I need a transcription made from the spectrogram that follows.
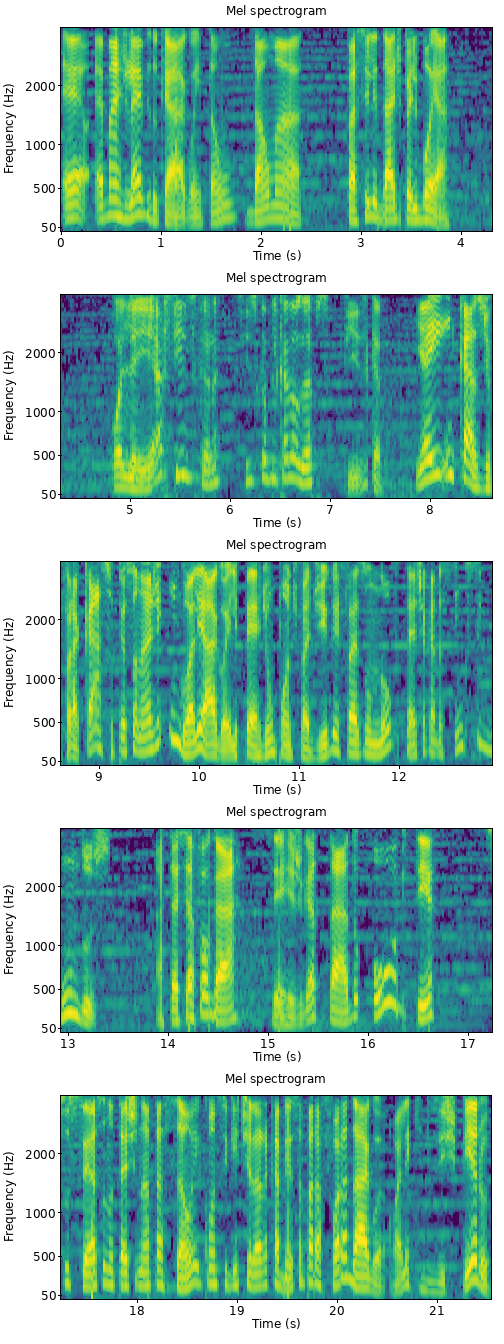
é, é mais leve do que a água, então dá uma facilidade para ele boiar. Olha aí, é a física, né? Física aplicada ao GURPS. Física. E aí, em caso de fracasso, o personagem engole água. Ele perde um ponto de fadiga e faz um novo teste a cada 5 segundos. Até se afogar, ser resgatado ou obter sucesso no teste de natação e conseguir tirar a cabeça para fora d'água. Olha que desespero!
